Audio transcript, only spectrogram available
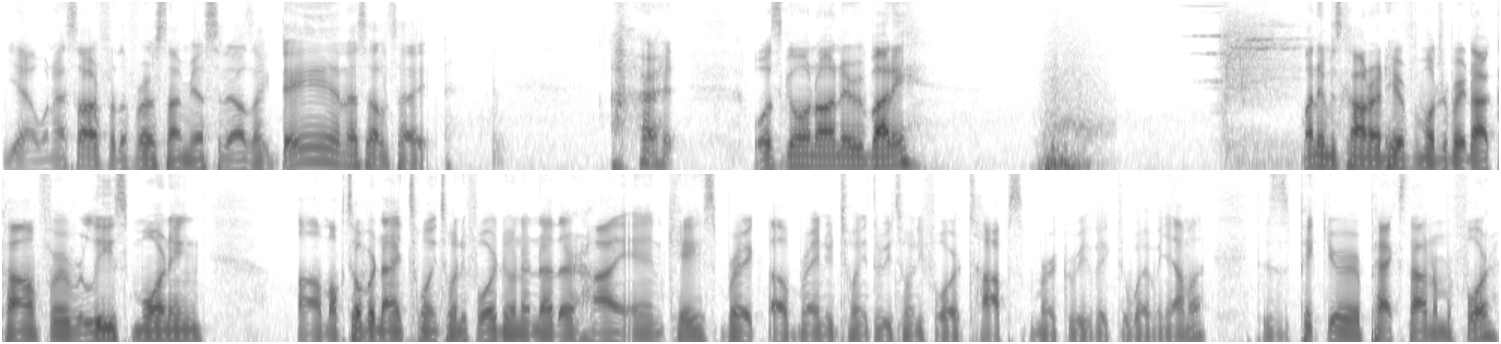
Yeah, when I saw it for the first time yesterday, I was like, "Damn, that's hella tight." All right, what's going on, everybody? My name is Conrad here from UltraBreak.com for release morning, um, October 9th, 2024, doing another high-end case break of brand new 2324 Topps Mercury Victor Wembanyama. This is pick your pack style number four.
